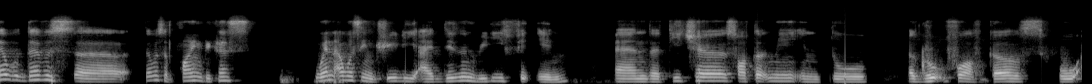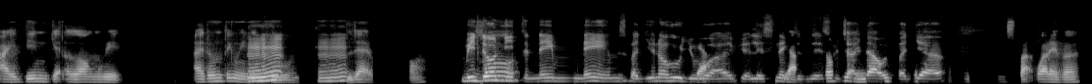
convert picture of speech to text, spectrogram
there was there was uh there was a point because when I was in 3D, I didn't really fit in, and the teacher sorted me into a group full of girls who I didn't get along with. I don't think we need to Mhm. do that. We don't need to name names, but you know who you Yeah. are if you're listening Yeah. to this, which I doubt. But yeah, but whatever.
